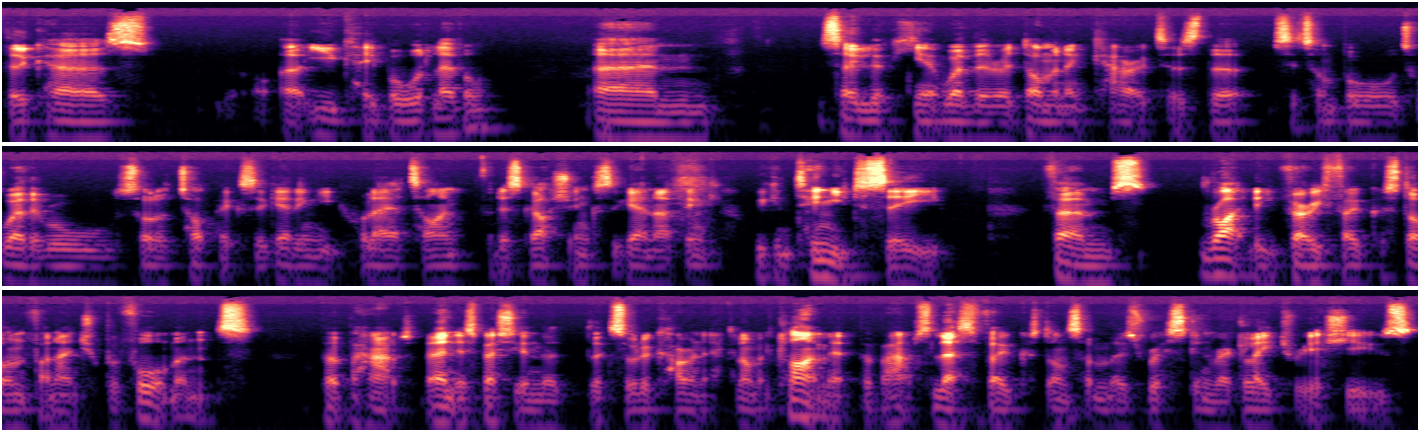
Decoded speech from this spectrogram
that occurs at UK board level. Um, so looking at whether there are dominant characters that sit on boards, whether all sort of topics are getting equal airtime for discussion. Because again, I think we continue to see firms rightly very focused on financial performance, but perhaps, and especially in the, the sort of current economic climate, but perhaps less focused on some of those risk and regulatory issues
